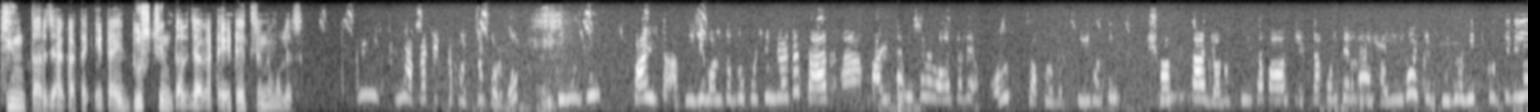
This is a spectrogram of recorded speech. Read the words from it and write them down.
চিন্তার জায়গাটা এটাই দুশ্চিন্তার জায়গাটা এটাই তৃণমূলের। আমি আপনাকে একটা প্রশ্ন করব। ইতিমধ্যে পাল্টা আপনি যে মন্তব্য করছেন জয়টা তার পাল্টা হিসেবে বলা যাবে অরূপ চক্রবর্তী। তিনি বলছেন সস্তা জনপ্রিয়তা পাওয়ার চেষ্টা করছেন স্বাধীন ঘোষ যে পুজো হিট করতে গেলে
